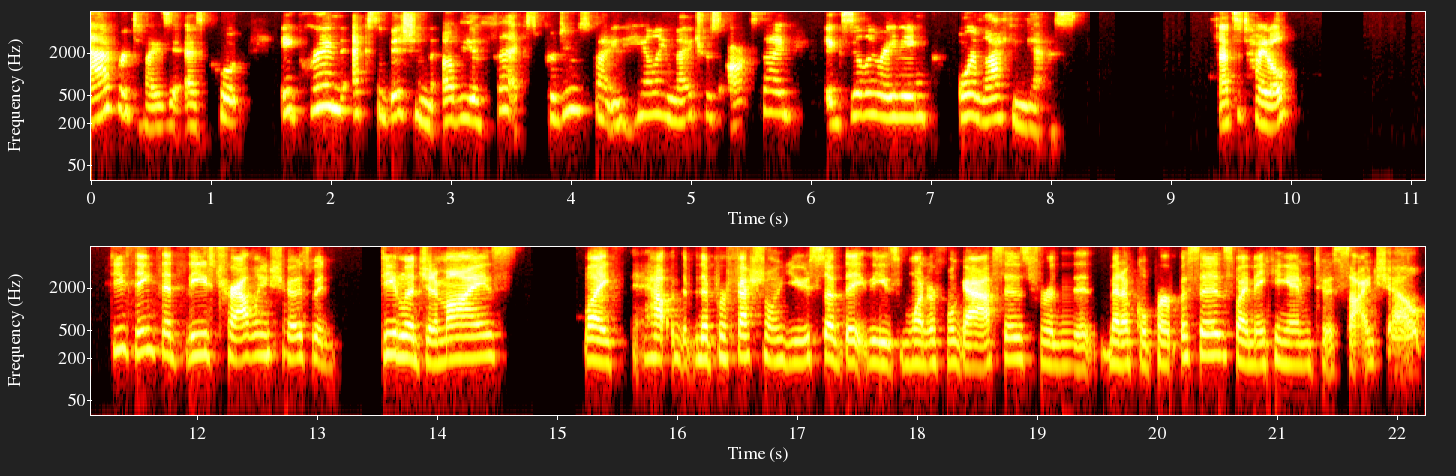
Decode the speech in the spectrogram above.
advertise it as, quote, a grand exhibition of the effects produced by inhaling nitrous oxide, exhilarating, or laughing gas. That's a title. do you think that these traveling shows would delegitimize like how the, professional use of the, these wonderful gases for the medical purposes by making them to a sideshow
